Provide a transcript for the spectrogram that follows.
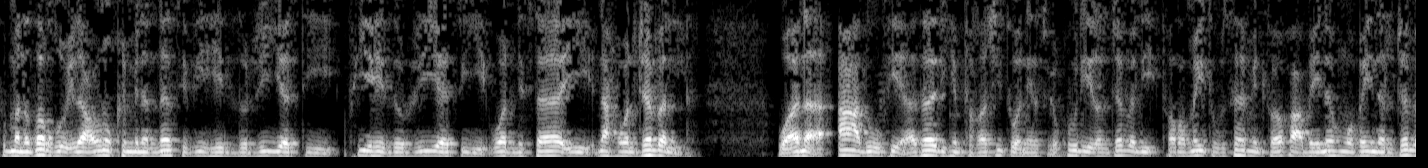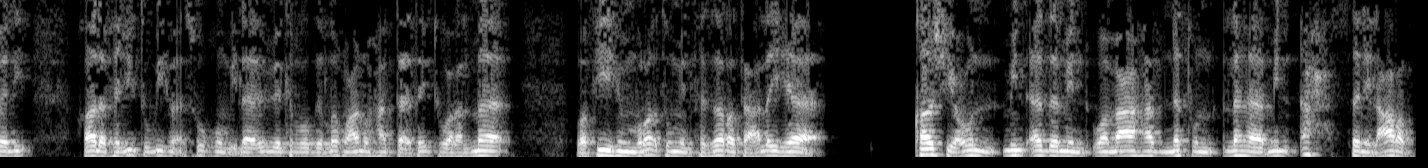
ثم نظرت إلى عنق من الناس فيه الذرية, فيه الذرية والنساء نحو الجبل وأنا أعدو في آثارهم فخشيت أن يسبقوني إلى الجبل فرميت بسهم فوقع بينهم وبين الجبل. قال فجئت به فأسوقهم إلى أبي بكر رضي الله عنه حتى أتيت على الماء. وفيهم امرأة من فزارة عليها قاشع من أدم ومعها ابنة لها من أحسن العرب.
